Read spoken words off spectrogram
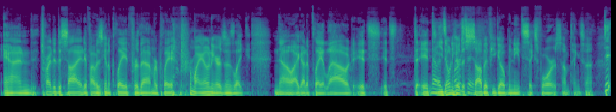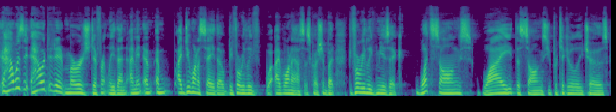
and try to decide if I was going to play it for them or play it for my own ears. And it's like, no, I got to play it loud. It's it's. It, No, you don't hear the sub if you go beneath six four or something. So Did, how was it? How did it emerge differently then? I mean, um, um, I do want to say though, before we leave, well, I want to ask this question, but before we leave music, what songs? Why the songs you particularly chose?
